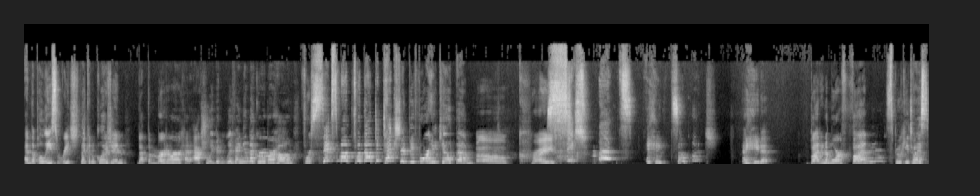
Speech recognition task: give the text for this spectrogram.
and the police reached the conclusion that the murderer had actually been living in the Gruber home for six months without detection before he killed them. Oh, Christ. Six months! I hate it so much. I hate it. But in a more fun, spooky twist,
